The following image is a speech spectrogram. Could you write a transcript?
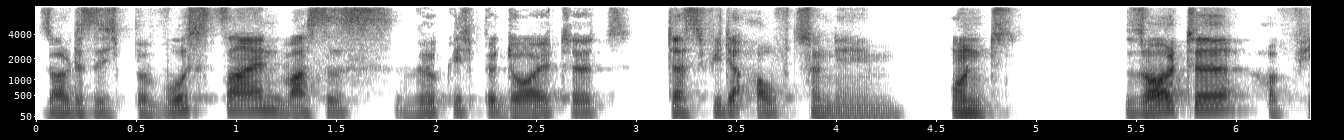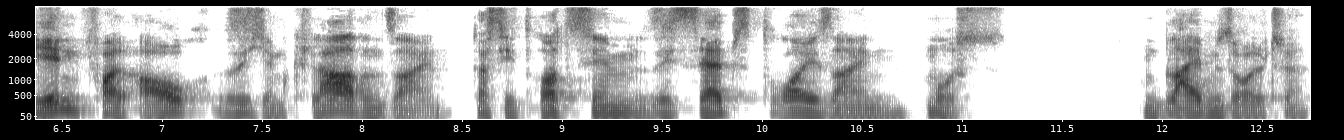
sollte sich bewusst sein, was es wirklich bedeutet, das wieder aufzunehmen. Und sollte auf jeden Fall auch sich im Klaren sein, dass sie trotzdem sich selbst treu sein muss und bleiben sollte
